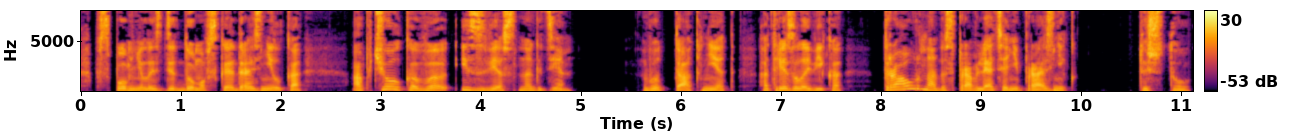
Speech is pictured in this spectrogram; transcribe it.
— вспомнилась детдомовская дразнилка, «а пчелка в известно где». «Вот так нет», — отрезала Вика. «Траур надо справлять, а не праздник». «Ты что?»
